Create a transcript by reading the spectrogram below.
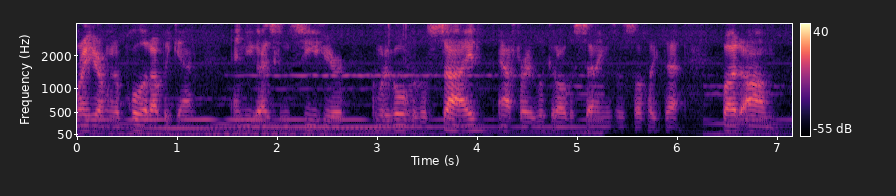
right here, I'm going to pull it up again, and you guys can see here. I'm going to go over the side after I look at all the settings and stuff like that. But um,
